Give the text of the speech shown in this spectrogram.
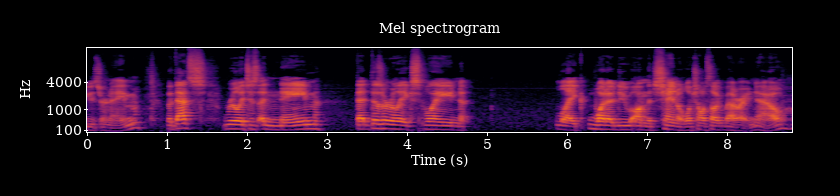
username. But that's really just a name that doesn't really explain like what I do on the channel, which I'll talk about right now.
